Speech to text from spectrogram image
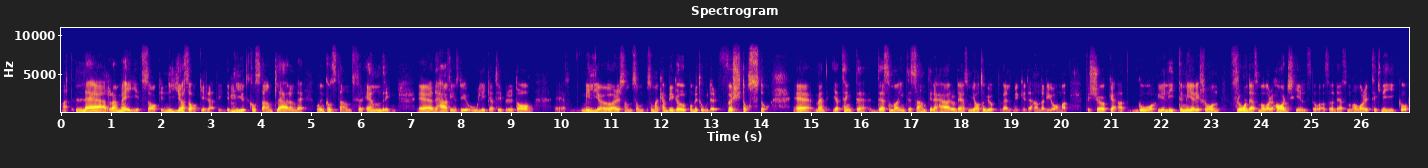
att lära mig saker, nya saker hela tiden. Det blir ju mm. ett konstant lärande och en konstant förändring. Eh, det här finns det ju olika typer utav miljöer som, som, som man kan bygga upp och metoder förstås då. Eh, men jag tänkte det som var intressant i det här och det som jag tog upp väldigt mycket, det handlade ju om att försöka att gå lite mer ifrån från det som har varit hard skills då, alltså det som har varit teknik och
